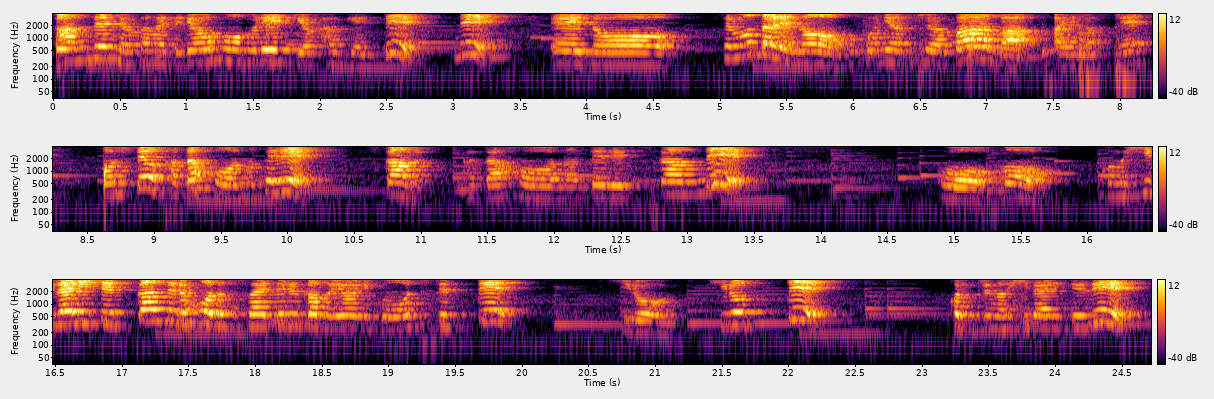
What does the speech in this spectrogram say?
安全面を考えて両方ブレーキをかけてでえっ、ー、と背もたれのここに私はバーがありますね。押してを片方の手で掴む。片方の手で掴んでこうもうこの左手掴んでる方で支えてるかのようにこう落ちてって拾う。拾ってこっちの左手で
